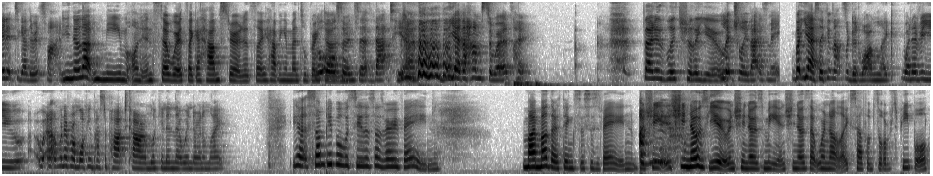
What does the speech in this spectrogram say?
Get it together. It's fine." You know that meme on Insta where it's like a hamster and it's like having a mental breakdown. We'll also insert that here. yeah, the hamster where it's like that is literally you. Literally, that is me. But yes, I think that's a good one. Like, whenever you, whenever I'm walking past a parked car, I'm looking in their window and I'm like, yeah, some people would see this as very vain. My mother thinks this is vain, but I she she knows you and she knows me and she knows that we're not like self-absorbed people.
